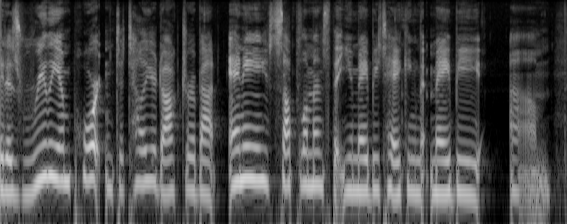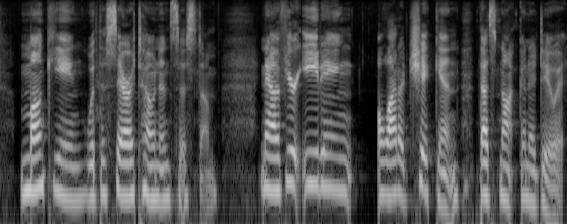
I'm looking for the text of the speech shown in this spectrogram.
it is really important to tell your doctor about any supplements that you may be taking that may be um, monkeying with the serotonin system. Now, if you're eating a lot of chicken, that's not going to do it.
